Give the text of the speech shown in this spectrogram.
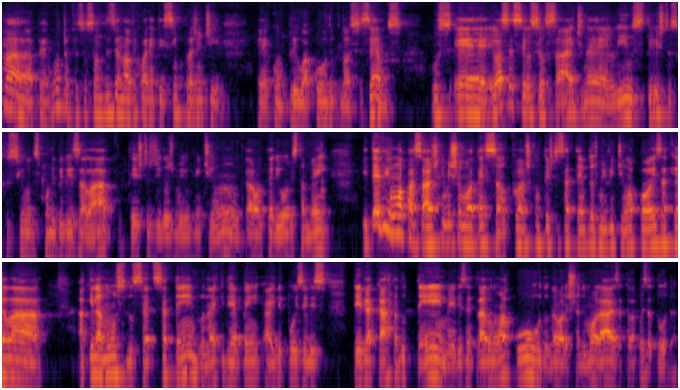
Uma pergunta, professor, são 19h45 para a gente é, cumprir o acordo que nós fizemos. Os, é, eu acessei o seu site, né, li os textos que o senhor disponibiliza lá, textos de 2021 e tal, anteriores também. E teve uma passagem que me chamou a atenção, que foi, acho que um texto de setembro de 2021, após aquela, aquele anúncio do 7 de setembro, né, que de repente, aí depois eles teve a carta do Temer, eles entraram num acordo, né, o Alexandre Moraes, aquela coisa toda.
